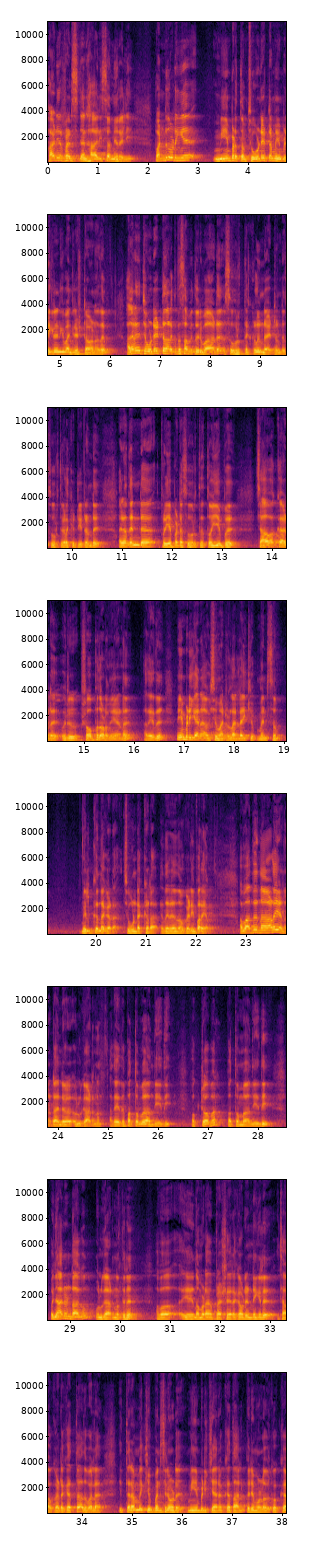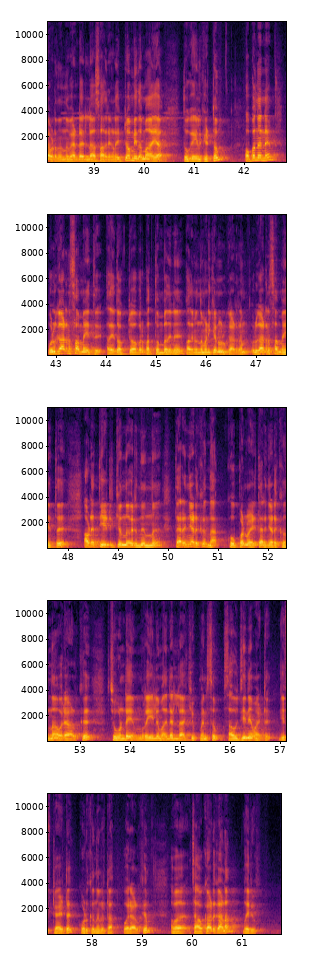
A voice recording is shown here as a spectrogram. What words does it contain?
Hi dear friends ഞാൻ ഹാരി സമീർ അലി. പണ്ട് തുടങ്ങിയ മീൻപിടുത്തം ചൂണ്ടയിട്ട് മീൻ പിടിക്കാൻ എനിക്ക് ഭയങ്കര ഇഷ്ടമാണത്. അങ്ങനെ ചൂണ്ടയിട്ട് നടക്കുന്ന സമയത്ത് ഒരുപാട് സുഹൃത്തുക്കൾ ഉണ്ടായിട്ടുണ്ട് സുഹൃത്തുക്കളെ കിട്ടിയിട്ടുണ്ട്. അതിനകത്ത് എന്റെ പ്രിയപ്പെട്ട സുഹൃത്ത് തൊയ്യബ് ചാവക്കാട് ഒരു ഷോപ്പ് തുടങ്ങുകയാണ്. അതായത് മീൻ പിടിക്കാൻ ആവശ്യമായിട്ടുള്ള എല്ലാ എക്യുപ്മെൻസും വിൽക്കുന്ന കട ചൂണ്ടക്കട എന്നതിനെ നമുക്ക് വേണമെങ്കിൽ പറയാം. അപ്പോൾ അത് നാളെയാണ് കേട്ടോ അതിന്റെ ഉദ്ഘാടനം. അതായത് പത്തൊമ്പതാം തീയതി. ഒക്ടോബർ പത്തൊമ്പതാം തീയതി. അപ്പോൾ ഞാനുണ്ടാകും ഉദ്ഘാടനത്തിന്. അപ്പോൾ ഈ നമ്മുടെ പ്രേക്ഷകരൊക്കെ അവിടെ ഉണ്ടെങ്കിൽ ചാവക്കാട്ടൊക്കെ എത്തുക. അതുപോലെ ഇത്തരം എക്യുപ്മെൻസിനോട് മീൻ പിടിക്കാനൊക്കെ താല്പര്യമുള്ളവർക്കൊക്കെ അവിടെ നിന്ന് വേണ്ട എല്ലാ സാധനങ്ങളും ഏറ്റവും മിതമായ തുകയിൽ കിട്ടും. ഒപ്പം തന്നെ ഉദ്ഘാടന സമയത്ത് അതായത് ഒക്ടോബർ പത്തൊമ്പതിന് പതിനൊന്ന് മണിക്കാണ് ഉദ്ഘാടനം. ഉദ്ഘാടന സമയത്ത് അവിടെ എത്തിയിരിക്കുന്നവരിൽ നിന്ന് തിരഞ്ഞെടുക്കുന്ന കൂപ്പൺ വഴി തിരഞ്ഞെടുക്കുന്ന ഒരാൾക്ക് ചൂണ്ടയും റീലും അതിന്റെ എല്ലാ എക്യുപ്മെൻസും സൗജന്യമായിട്ട് ഗിഫ്റ്റായിട്ട് കൊടുക്കുന്നുണ്ട് കേട്ടോ ഒരാൾക്ക്. അപ്പോൾ ചാവക്കാട് കാണാം. വരൂ.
